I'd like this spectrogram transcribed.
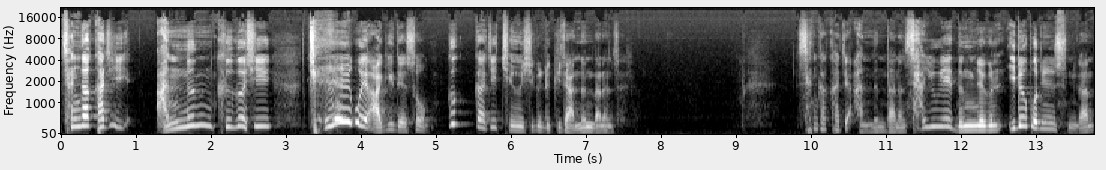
생각하지 않는 그것이 최고의 악이 돼서 끝까지 죄의식을 느끼지 않는다는 사실. 생각하지 않는다는 사유의 능력을 잃어버리는 순간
